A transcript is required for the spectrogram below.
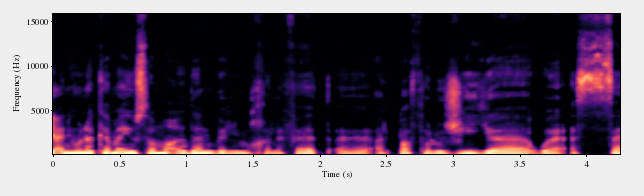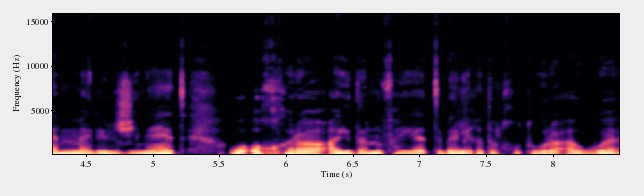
يعني هناك ما يسمى أيضا بالمخلفات الباثولوجيه والسامه للجينات وأخرى أيضا نفايات بالغة الخطورة أو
